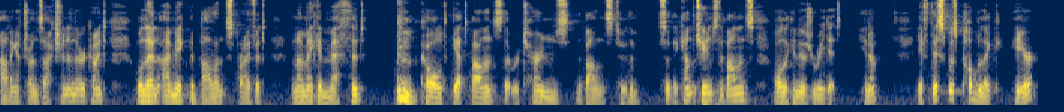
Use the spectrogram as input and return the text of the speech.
adding a transaction in their account. Well, then I make the balance private, and I make a method called get balance that returns the balance to them. So they can't change the balance. All they can do is read it. You know, if this was public here,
